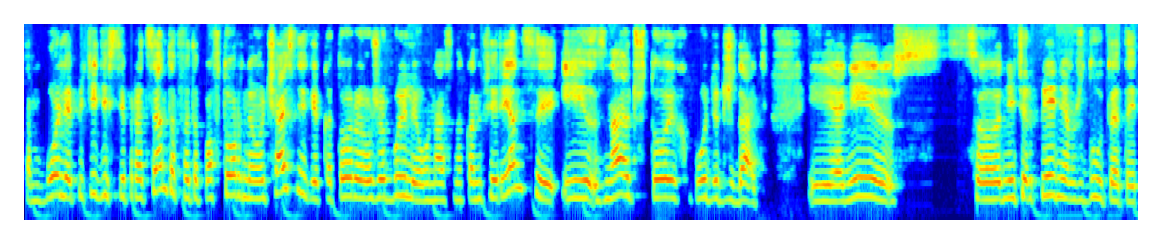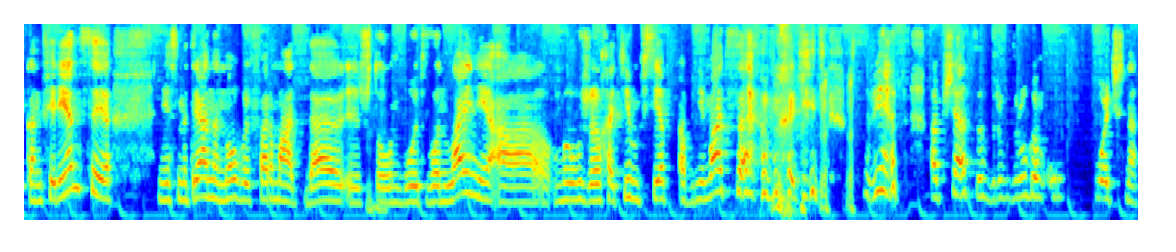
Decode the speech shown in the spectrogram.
там более 50% это повторные участники, которые уже были у нас на конференции и знают, что их будет ждать. И они с нетерпением ждут этой конференции, несмотря на новый формат, да, что он будет в онлайне, а мы уже хотим все обниматься, выходить в свет, общаться друг с другом точно.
